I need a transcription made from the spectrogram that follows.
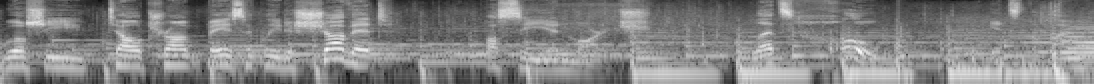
will she tell Trump basically to shove it? I'll see you in March. Let's hope it's the latter.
